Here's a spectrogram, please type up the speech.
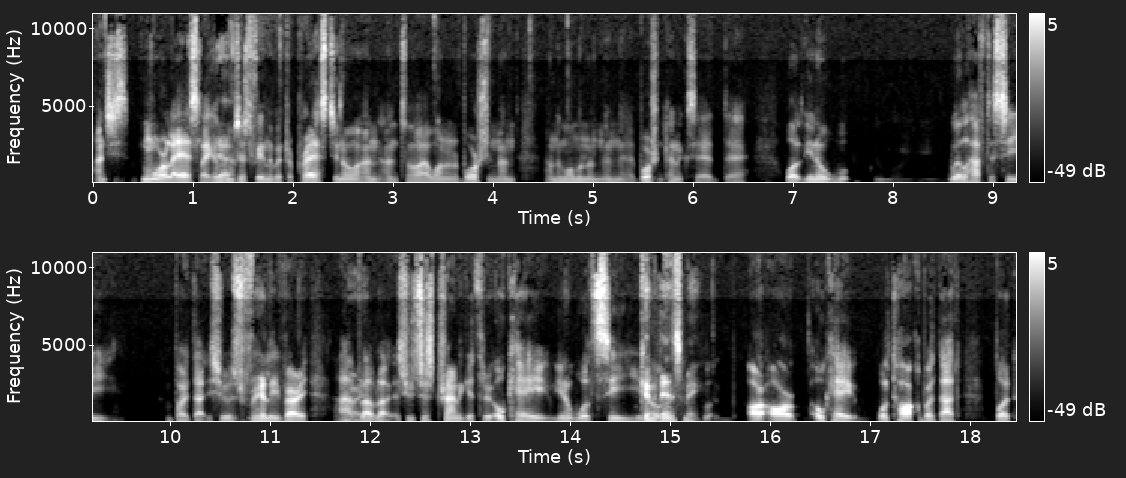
And she's more or less like Yeah. I'm just feeling a bit depressed, you know, and, and so I want an abortion. And, and the woman in, in the abortion clinic said, uh, "Well, you know, w- we'll have to see about that." She was really very uh, Right. blah blah. She was just trying to get through. Okay, you know, we'll see. You Convince know, me. or or okay, we'll talk about that. But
